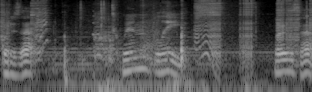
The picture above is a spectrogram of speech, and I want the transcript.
What is that? Twin blades. What is that?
